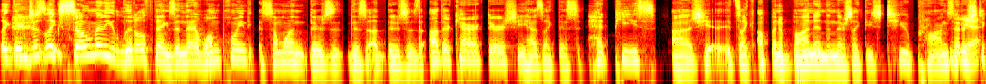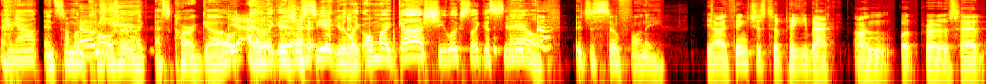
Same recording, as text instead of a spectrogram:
like there's just like so many little things. And then at one point, someone there's this uh, there's this other character. She has like this headpiece. Uh, she it's like up in a bun, and then there's like these two prongs that are sticking out. And someone Oh, calls her like escargot. Yeah. And like as you see it, you're like, oh my gosh, she looks like a snail. It's just so funny. Yeah, I think just to piggyback on what Proto said,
